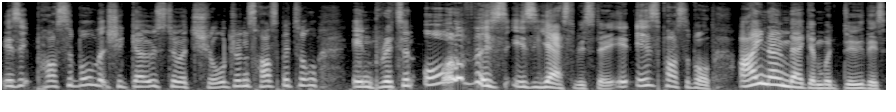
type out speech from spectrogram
Is it possible that she goes to a children's hospital in Britain? All of this is yes, Misty. It is possible. I know Meghan would do this,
